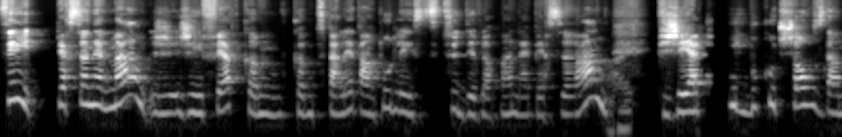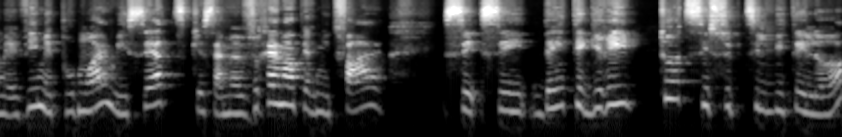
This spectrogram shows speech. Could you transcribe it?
tu sais, personnellement, j'ai fait, comme, comme tu parlais tantôt, de l'Institut de développement de la personne, Ouais. puis j'ai appris beaucoup de choses dans ma vie, mais pour moi, Reset, ce que ça m'a vraiment permis de faire, c'est c'est d'intégrer toutes ces subtilités-là,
